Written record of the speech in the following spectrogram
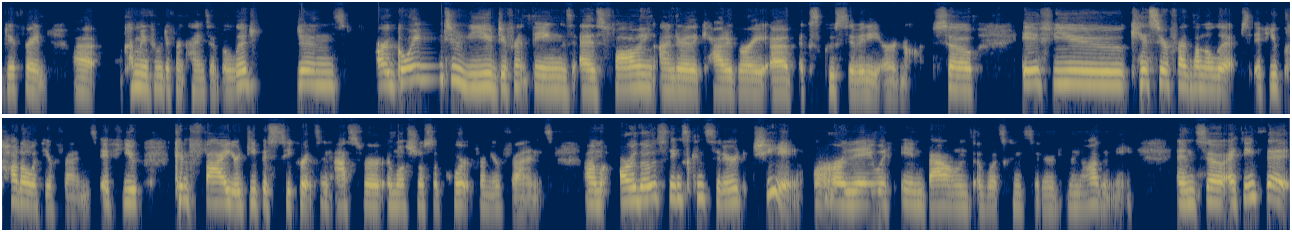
different, uh, coming from different kinds of religions, are going to view different things as falling under the category of exclusivity or not. So if you kiss your friends on the lips, if you cuddle with your friends, if you confide your deepest secrets and ask for emotional support from your friends, um, are those things considered cheating or are they within bounds of what's considered monogamy? And so I think that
